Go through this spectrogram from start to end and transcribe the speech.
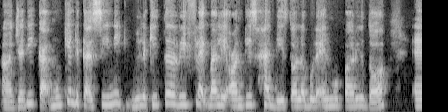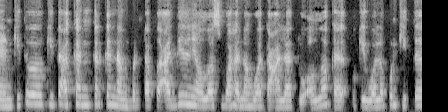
Uh, jadi kat, mungkin dekat sini bila kita reflect balik on this hadis talabul ilmu faridah and kita kita akan terkenang betapa adilnya Allah Subhanahu Wa Taala tu. Allah okay walaupun kita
